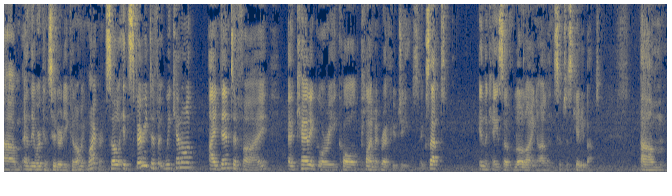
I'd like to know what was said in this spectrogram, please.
Um, and they were considered economic migrants. So it's very difficult. We cannot identify a category called climate refugees, except in the case of low lying islands such as Kiribati. Um,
